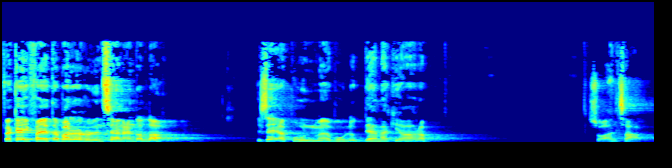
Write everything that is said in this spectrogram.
فكيف يتبرر الإنسان عند الله؟ إزاي أكون مقبول قدامك يا رب؟ سؤال صعب.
